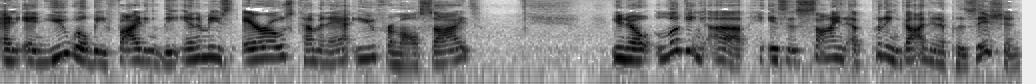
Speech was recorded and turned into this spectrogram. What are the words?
And, and you will be fighting the enemy's arrows coming at you from all sides. You know, looking up is a sign of putting God in a position,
